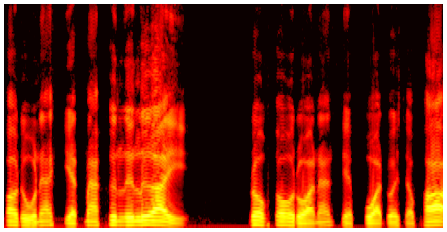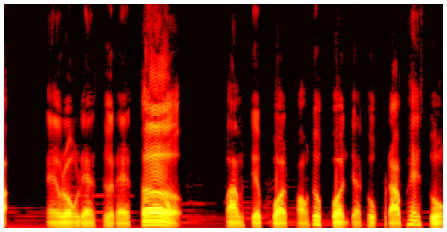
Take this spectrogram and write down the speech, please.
ก็ดูน่าเกลียดมากขึ้นเรื่อยๆ โรคโต้หรัวนั้นเจ็บปวดโดยเฉพาะ ในโรงเรียนซือไรเคอร์ความเจ็บปวดของทุกคนจะถูกปรับให้สูง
